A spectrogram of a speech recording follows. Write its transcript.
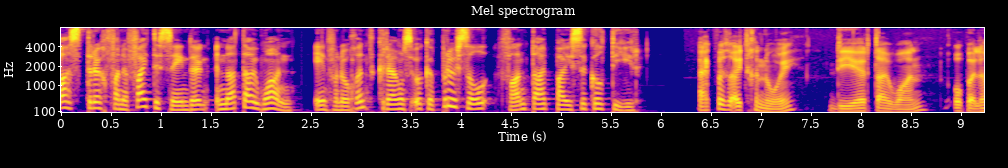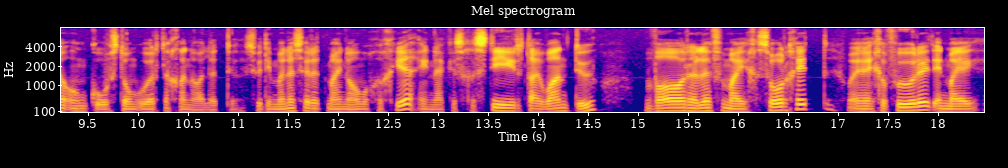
pas terug van 'n feitesending na Taiwan en vanoggend kry ons ook 'n proesel van Taipei se kultuur. Ek was uitgenooi deur Taiwan op hulle onkoste om oor te gaan na hulle toe. So die minister het my naam gegee en ek is gestuur Taiwan toe waar hulle vir my gesorg het, my gevoer het en my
